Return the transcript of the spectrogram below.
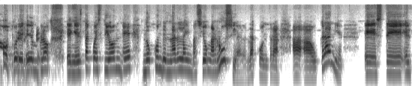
por ejemplo, en esta cuestión de no condenar la invasión a Rusia, ¿verdad? Contra a, Ucrania. Este, el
